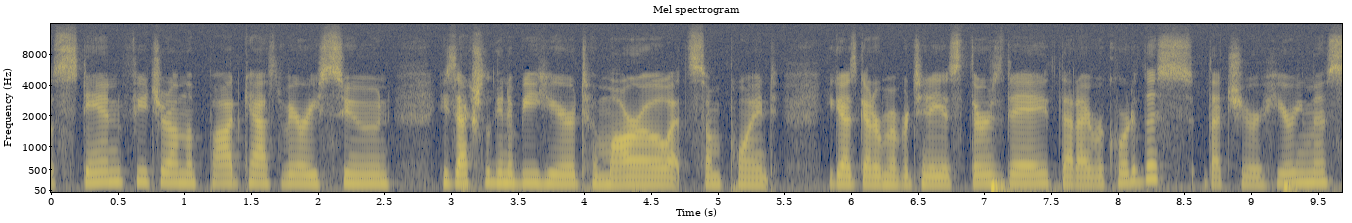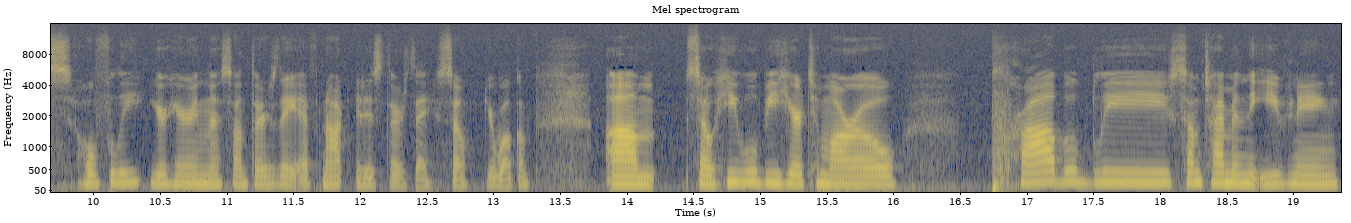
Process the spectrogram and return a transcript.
Stan featured on the podcast very soon. He's actually going to be here tomorrow at some point. You guys got to remember today is Thursday that I recorded this, that you're hearing this. Hopefully, you're hearing this on Thursday. If not, it is Thursday, so you're welcome. Um, so he will be here tomorrow, probably sometime in the evening,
